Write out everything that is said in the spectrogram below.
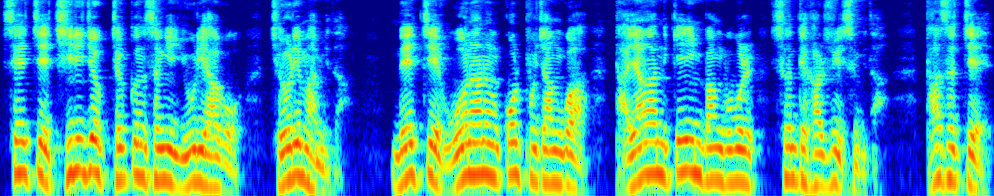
셋째, 지리적 접근성이 유리하고 저렴합니다. 넷째, 원하는 골프장과 다양한 게임 방법을 선택할 수 있습니다. 다섯째,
